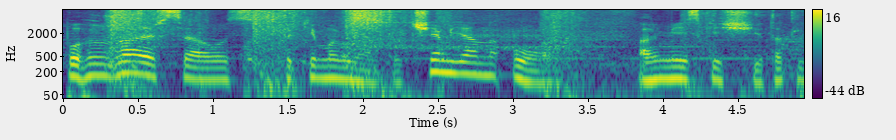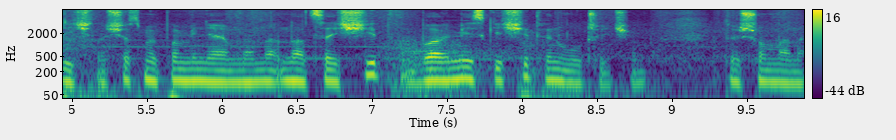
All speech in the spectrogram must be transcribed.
погружаєшся ось в такі моменти. Чим я на. О, армійський щит, отлично. Зараз ми поміняємо на, на, на цей щит, бо армійський щит він лучший, ніж той, що в мене.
